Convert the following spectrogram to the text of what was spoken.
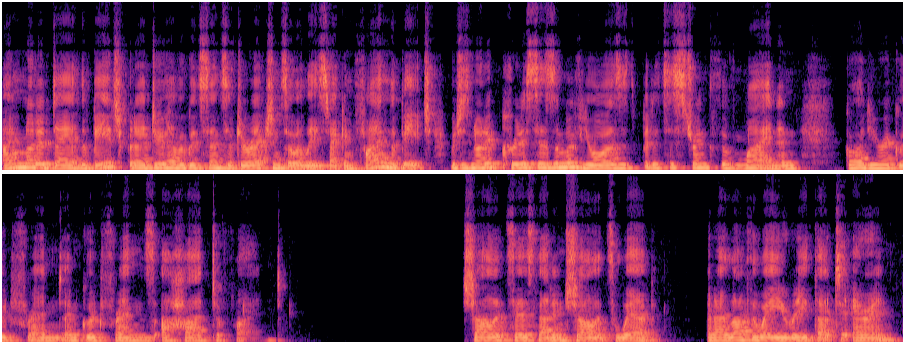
I'm not a day at the beach, but I do have a good sense of direction, so at least I can find the beach, which is not a criticism of yours, but it's a strength of mine. And God, you're a good friend, and good friends are hard to find. Charlotte says that in Charlotte's Web, and I love the way you read that to Erin,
